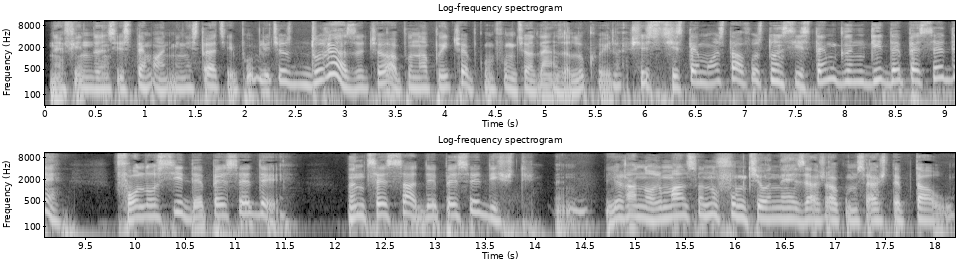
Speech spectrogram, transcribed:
Nefiind în sistemul administrației publice, durează ceva până pricep cum funcționează lucrurile. Și sistemul ăsta a fost un sistem gândit de PSD, folosit de PSD, înțesat de PSD-ști. Era normal să nu funcționeze așa cum se așteptau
